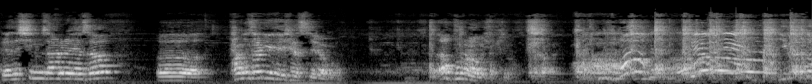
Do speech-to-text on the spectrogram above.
그래서 심사를 해서 어, 당선이 되셨어요. 앞으로 나오십시오. 이것도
